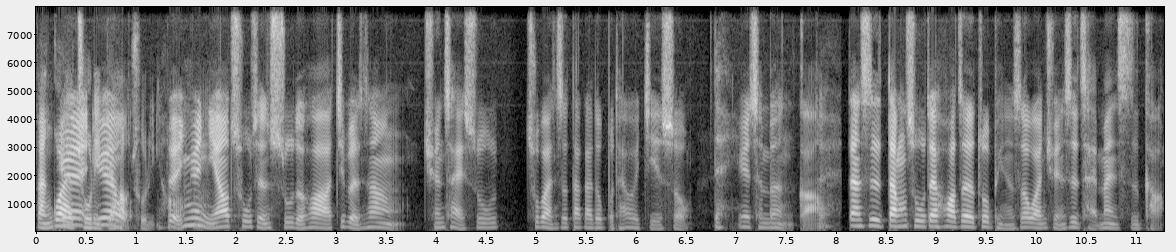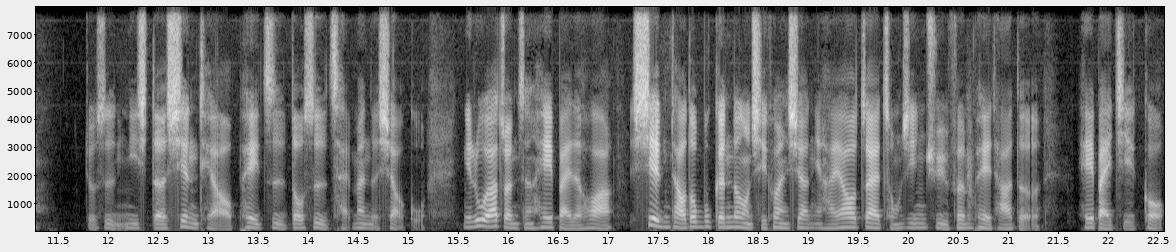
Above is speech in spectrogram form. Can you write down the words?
反过来处理比较好处理。对，因为你要出成书的话，基本上全彩书出版社大概都不太会接受。对，因为成本很高。但是当初在画这个作品的时候，完全是彩漫思考。就是你的线条配置都是彩漫的效果。你如果要转成黑白的话，线条都不跟那种情况下，你还要再重新去分配它的黑白结构。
